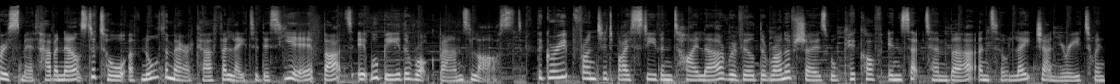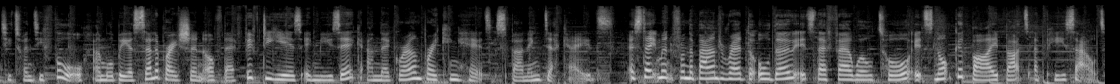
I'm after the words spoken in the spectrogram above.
Aerosmith have announced a tour of North America for later this year, but it will be the rock band's last. The group, fronted by Steven Tyler, revealed the run of shows will kick off in September until late January 2024 and will be a celebration of their 50 years in music and their groundbreaking hits spanning decades. A statement from the band read that although it's their farewell tour, it's not goodbye but a peace out,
